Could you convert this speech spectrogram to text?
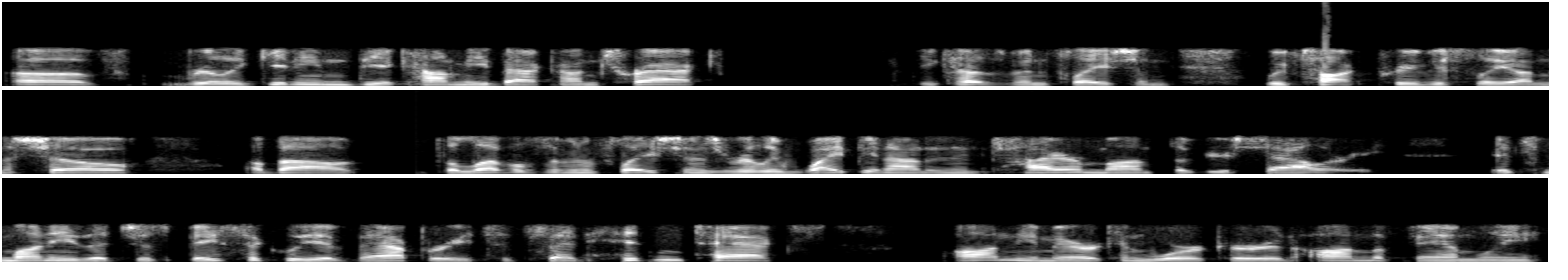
of really getting the economy back on track because of inflation. We've talked previously on the show about the levels of inflation is really wiping out an entire month of your salary. It's money that just basically evaporates. It's that hidden tax on the American worker and on the family.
